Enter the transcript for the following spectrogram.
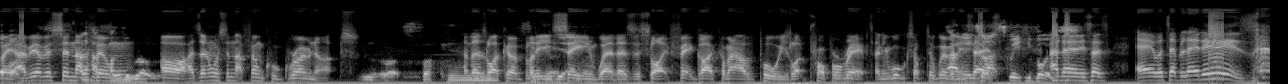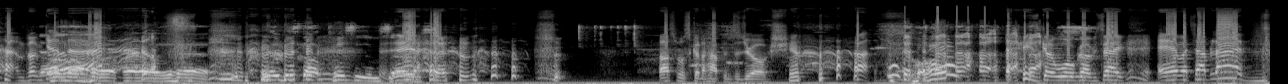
Wait, have you ever seen that I'll have fucking film? Oh, has anyone seen that film called Grown Ups? Like fucking. And there's like a bloody Yeah. scene where there's this like fit guy coming out of the pool. He's like proper ripped, and he walks up to women And and he says, squeaky voice. and then he says, "Hey, what's up, ladies? I'm from Canada." oh, yeah. They just start pissing themselves. Yeah. That's what's gonna happen to Josh. He's gonna walk up and say, "Hey, what's up, lads?"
